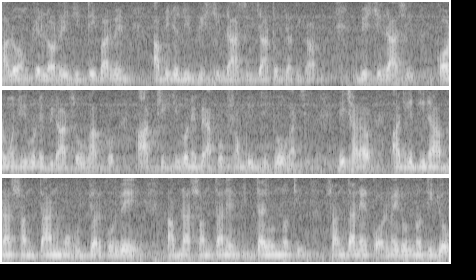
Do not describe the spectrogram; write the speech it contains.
ভালো অঙ্কের লটারি জিততেই পারবেন। আপনি যদি বৃশ্চিক রাশির জাতক, জাতিকা। বৃশ্চিক রাশি, কর্মজীবনে বিরাট সৌভাগ্য, আর্থিক জীবনে ব্যাপক সমৃদ্ধি যোগ আছে এছাড়াও আজকের দিনে আপনার সন্তান মুখ উজ্জ্বল করবে, আপনার সন্তানের বিদ্যায় উন্নতি, সন্তানের কর্মের উন্নতি যোগ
